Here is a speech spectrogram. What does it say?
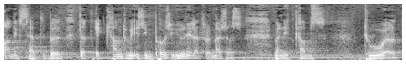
unacceptable that a country is imposing unilateral measures when it comes to world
